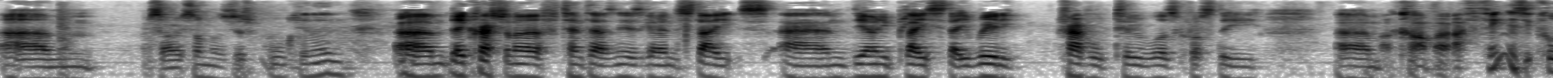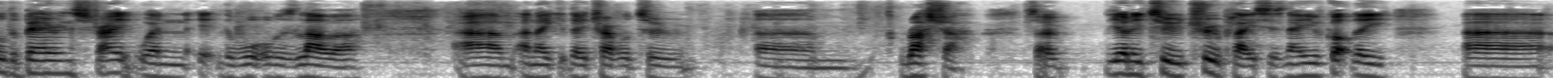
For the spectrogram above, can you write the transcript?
um, sorry, someone's just walking in. Um, they crashed on Earth 10,000 years ago in the States, and the only place they really travelled to was across the. Um, I can't. I think is it called the Bering Strait when it, the water was lower, um, and they they travelled to um, Russia. So the only two true places. Now you've got the uh,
